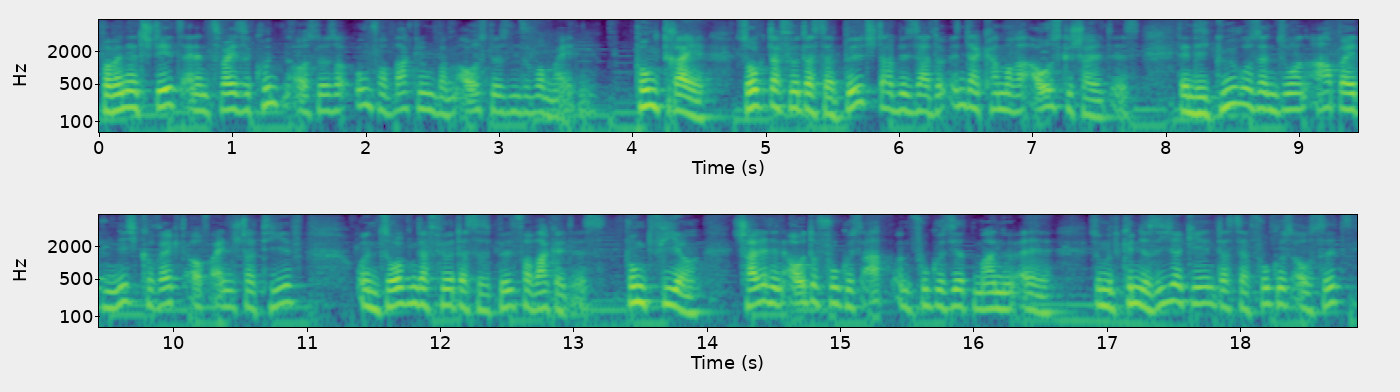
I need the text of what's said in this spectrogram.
Verwendet stets einen 2 Sekunden Auslöser, um Verwacklung beim Auslösen zu vermeiden. Punkt 3. Sorgt dafür, dass der Bildstabilisator in der Kamera ausgeschaltet ist, denn die Gyrosensoren arbeiten nicht korrekt auf einem Stativ und sorgen dafür, dass das Bild verwackelt ist. Punkt 4. Schaltet den Autofokus ab und fokussiert manuell. Somit könnt ihr sicher gehen, dass der Fokus auch sitzt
